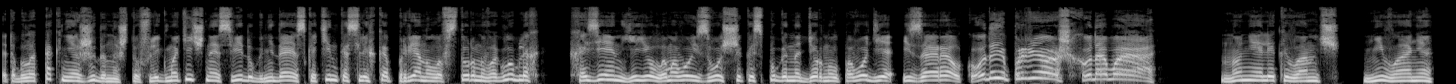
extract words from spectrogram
Это было так неожиданно, что флегматичная с виду гнедая скотинка слегка прянула в сторону в оглоблях, хозяин ее ломовой извозчик испуганно дернул поводья и заорал «Куда прешь, худоба?» Но ни Олег Иванович, ни Ваня,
